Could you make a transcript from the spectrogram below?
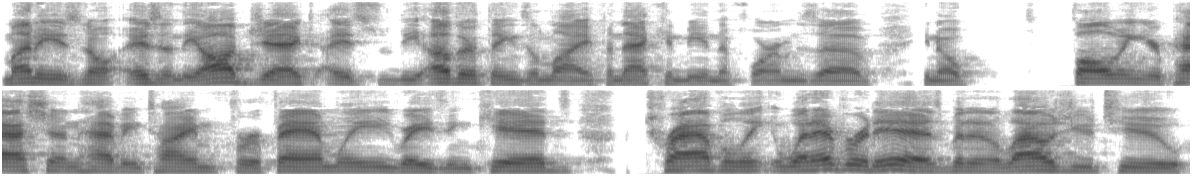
Money is no isn't the object it's the other things in life and that can be in the forms of you know following your passion, having time for family, raising kids, traveling, whatever it is, but it allows you to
